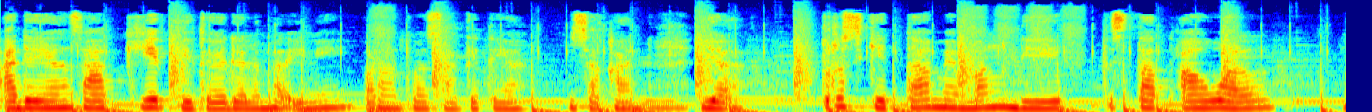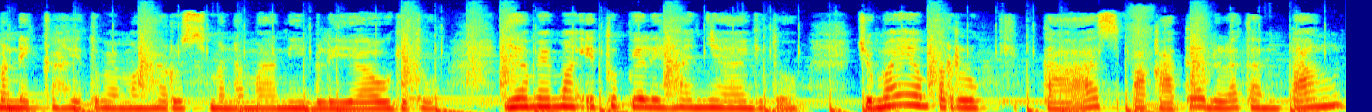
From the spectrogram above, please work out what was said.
ada yang sakit gitu ya dalam hal ini orang tua sakit ya misalkan. Ya terus kita memang di start awal menikah itu memang harus menemani beliau gitu. Ya memang itu pilihannya gitu. Cuma yang perlu kita sepakati adalah tentang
